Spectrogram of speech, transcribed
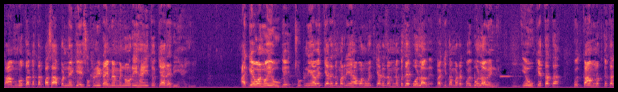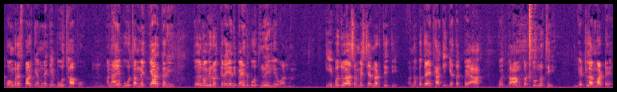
કામ નહોતા કરતા. પાછા આપણને કહે ચૂંટણી ટાઈમે અમે ન રિહાઈ તો ક્યારે રિહાઈ? આગેવાનો એવું કે ચૂંટણી આવે ત્યારે તમારે રિહાવાનું હોય ત્યારે તમને બધા બોલાવે. બાકી તમારે કોઈ બોલાવે નહીં. એવું કહેતા હતા. કોઈ કામ નથી કરતા. કોંગ્રેસ પાર્ટી અમને કે બૂથ આપો. અને અહીંયા બૂથ અમે તૈયાર કરી તો એનો વિરોધ કરે. એની પાસે બૂથ નહીં લેવાનો. એ બધું આ સમસ્યા નડતી હતી. અને બધાએ થાકી ગયા હતા કે ભાઈ આ કોઈ કામ કરતું નથી. એટલા માટે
